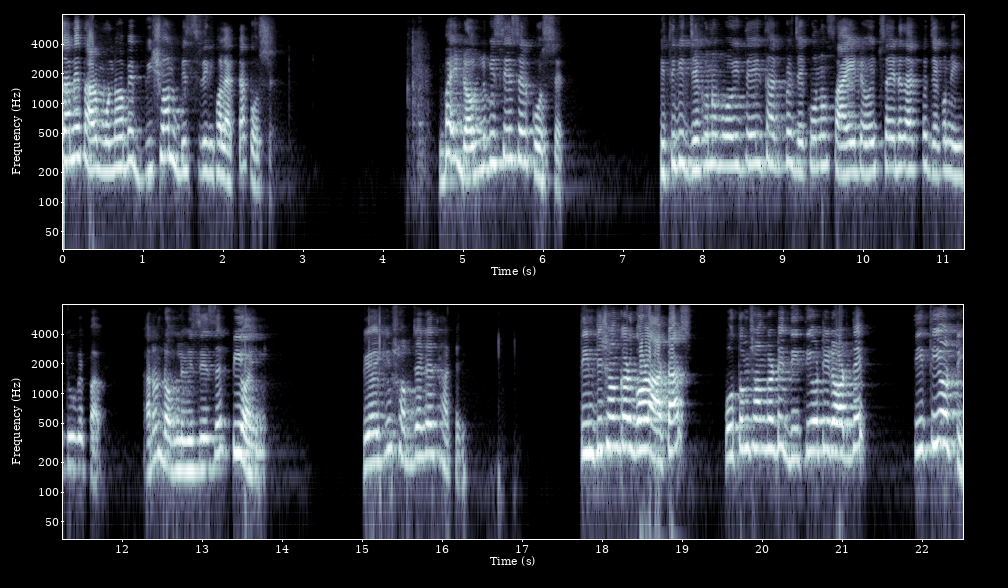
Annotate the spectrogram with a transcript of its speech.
জানে, তার মনে হবে ভীষণ বিশৃঙ্খল একটা কোশ্চেন ভাই ডব্লিউবিসিএস এর কোশ্চেন পৃথিবীর যে কোনো বইতেই থাকবে যে কোনো সাইটে ওয়েবসাইটে থাকবে যে কোনো ইউটিউবে পাবে। কারণ ডব্লিউবিসিএস এর পিওয়াই পিওয়াই কিউ সব জায়গায় থাকে। তিনটি সংখ্যার গড় আঠাশ। প্রথম সংখ্যাটি দ্বিতীয়টির অর্ধেক। তৃতীয়টি,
